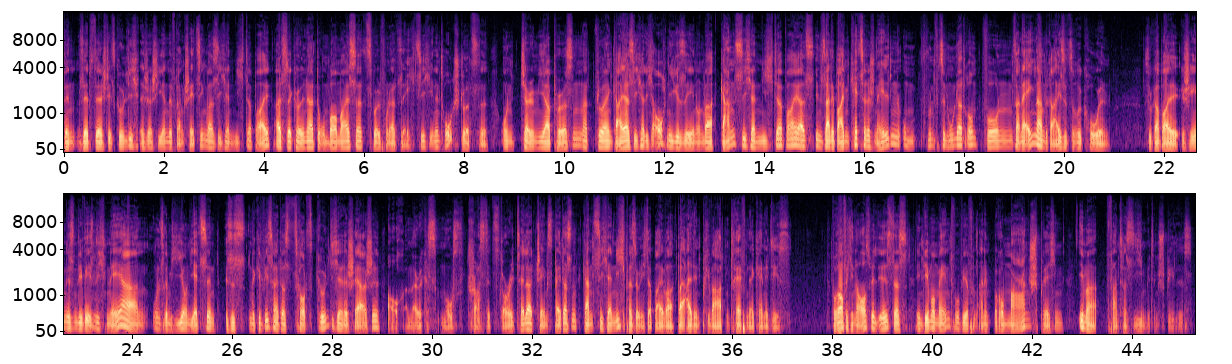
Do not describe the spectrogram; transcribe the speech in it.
Denn selbst der stets gründlich recherchierende Frank Schätzing war sicher nicht dabei, als der Kölner Dombaumeister 1260 in den Tod stürzte und Jeremiah Person hat Florian Geier sicherlich auch nie gesehen und war ganz sicher nicht dabei, als ihn seine beiden ketzerischen Helden um 1500 rum von seiner Englandreise zurückholen. Sogar bei Geschehnissen, die wesentlich näher an unserem Hier und Jetzt sind, ist es eine Gewissheit, dass trotz gründlicher Recherche auch America's Most Trusted Storyteller James Patterson ganz sicher nicht persönlich dabei war bei all den privaten Treffen der Kennedys. Worauf ich hinaus will, ist, dass in dem Moment, wo wir von einem Roman sprechen, immer Fantasie mit im Spiel ist.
